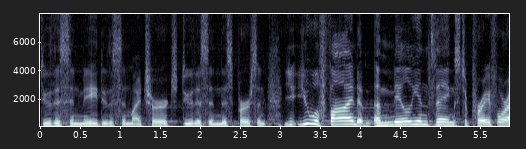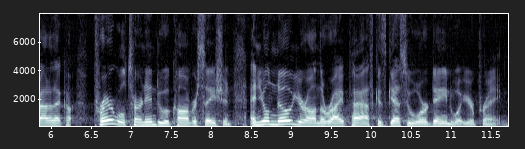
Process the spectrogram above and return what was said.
Do this in me. Do this in my church. Do this in this person. You, you will find a, a, million things to pray for out of that. prayer will turn into a conversation, and you'll know you're on the right path because guess who ordained what you're praying?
